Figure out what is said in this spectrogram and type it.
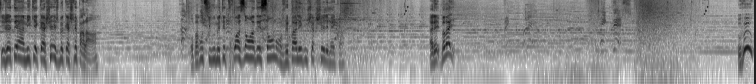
Si j'étais un Mickey caché, je me cacherais par là. Hein. Bon, par contre, si vous mettez 3 ans à descendre, je vais pas aller vous chercher, les mecs. Hein. Allez, bye bye Wouhou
